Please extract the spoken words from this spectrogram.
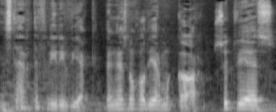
En sterkte vir hierdie week. Dinge is nogal deurmekaar. Soet wees.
